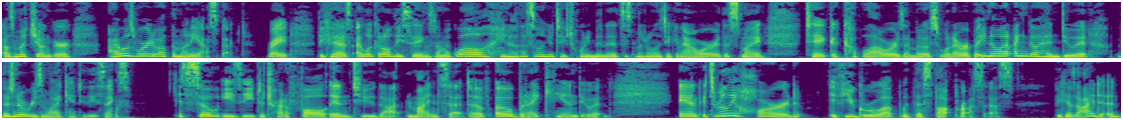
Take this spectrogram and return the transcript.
I was much younger. I was worried about the money aspect right? Because I look at all these things and I'm like, well, you know, that's only going to take 20 minutes. This might only take an hour. This might take a couple hours at most or whatever. But you know what? I can go ahead and do it. There's no reason why I can't do these things. It's so easy to try to fall into that mindset of, oh, but I can do it. And it's really hard if you grew up with this thought process because I did.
